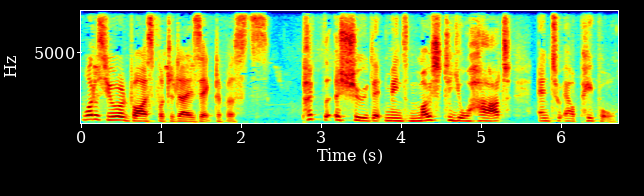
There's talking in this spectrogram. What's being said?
What is your advice for today's activists? Pick the issue that means most to your heart and to our people,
